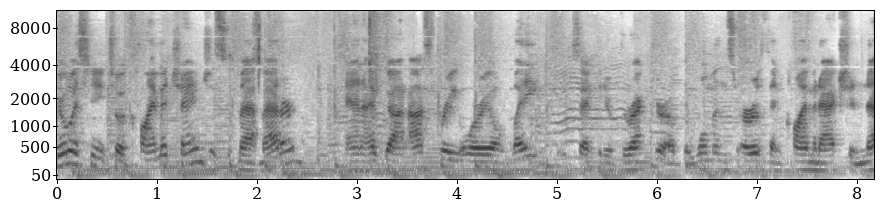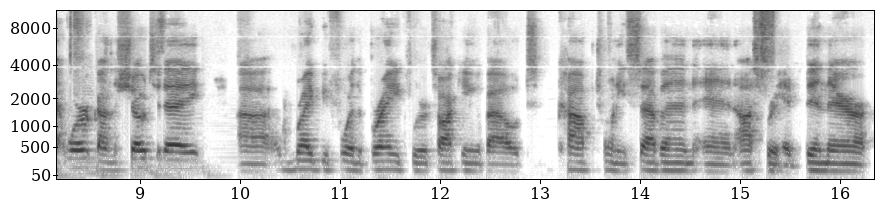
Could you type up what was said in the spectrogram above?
You're listening to a climate change. This is Matt Matern, and I've got Osprey Orielle Lake Executive Director of the Women's Earth and Climate Action Network, on the show today. Uh, right before the break, we were talking about COP27, and Osprey had been there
